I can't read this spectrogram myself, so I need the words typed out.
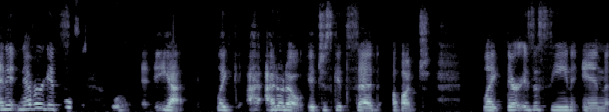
and it never gets yeah like I, I don't know. It just gets said a bunch like there is a scene in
